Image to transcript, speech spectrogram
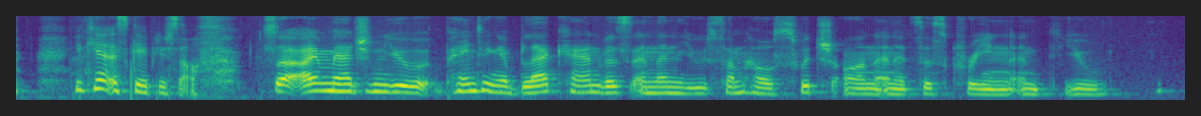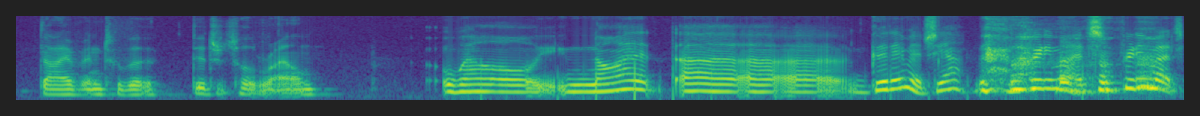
you can't escape yourself. So I imagine you painting a black canvas and then you somehow switch on and it's a screen and you dive into the digital realm. Well, not a, good image, yeah, pretty much, pretty much.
